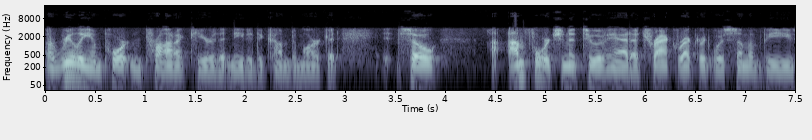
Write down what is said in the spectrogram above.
a really important product here that needed to come to market. So, I'm fortunate to have had a track record with some of these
